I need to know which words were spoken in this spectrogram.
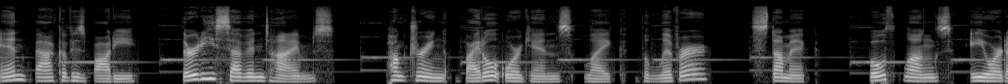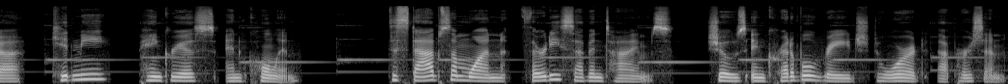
and back of his body 37 times, puncturing vital organs like the liver, stomach, both lungs, aorta, kidney, pancreas, and colon. To stab someone 37 times shows incredible rage toward that person.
